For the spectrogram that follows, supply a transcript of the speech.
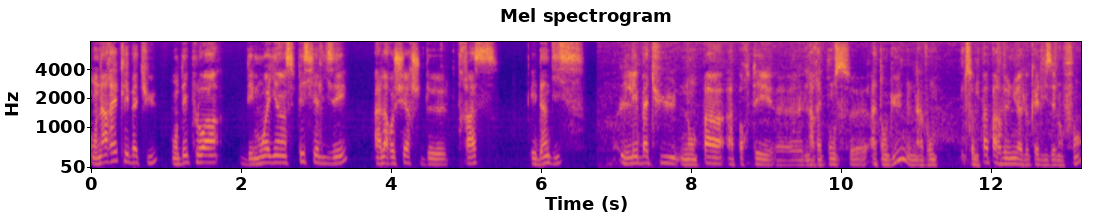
on arrête les battus, on déploie des moyens spécialisés à la recherche de traces et d'indices. Les battus n'ont pas apporté euh, la réponse euh, attendue. Nous n'avons ne sommes pas parvenus à localiser l'enfant,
